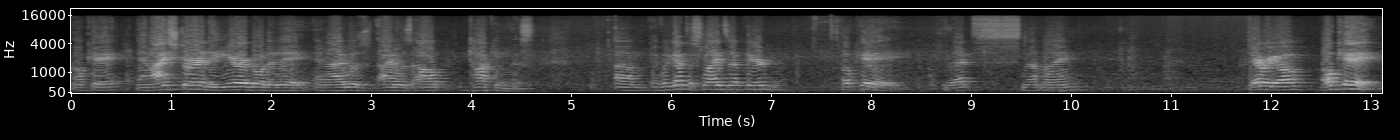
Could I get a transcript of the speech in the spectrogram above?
okay? And I started a year ago today, and I was, I was out talking this. Um, have we got the slides up here? Okay, that's not mine. There we go. Okay.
